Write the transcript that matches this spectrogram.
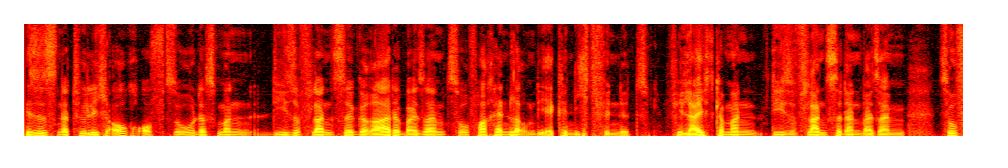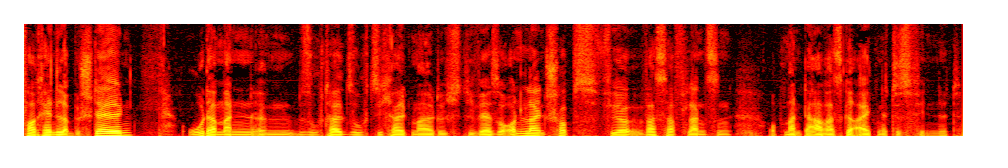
ist es natürlich auch oft so, dass man diese Pflanze gerade bei seinem Zoofachhändler um die Ecke nicht findet. Vielleicht kann man diese Pflanze dann bei seinem Zoofachhändler bestellen oder man ähm, sucht halt sucht sich halt mal durch diverse Online-Shops für Wasserpflanzen, ob man da was geeignetes findet.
